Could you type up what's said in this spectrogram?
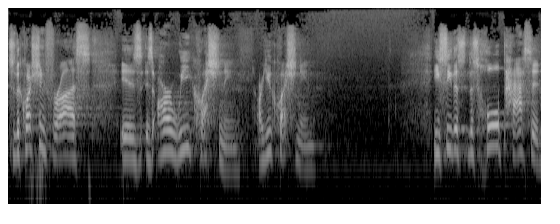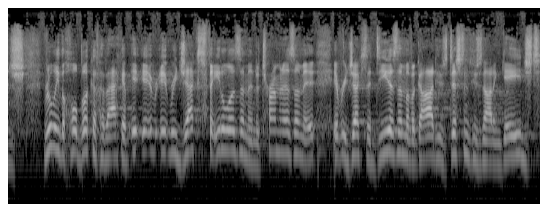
So the question for us is, is are we questioning? Are you questioning? You see, this, this whole passage, really the whole book of Habakkuk, it, it, it, rejects fatalism and determinism. It, it rejects the deism of a God who's distant, who's not engaged.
